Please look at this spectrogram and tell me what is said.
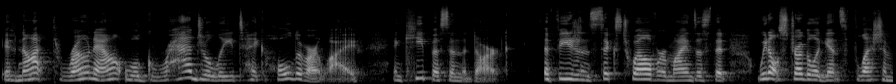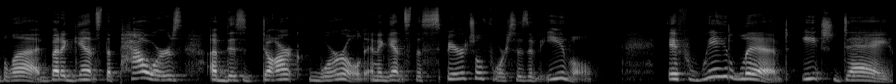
if not thrown out, will gradually take hold of our life and keep us in the dark. Ephesians 6:12 reminds us that we don't struggle against flesh and blood, but against the powers of this dark world and against the spiritual forces of evil. If we lived each day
